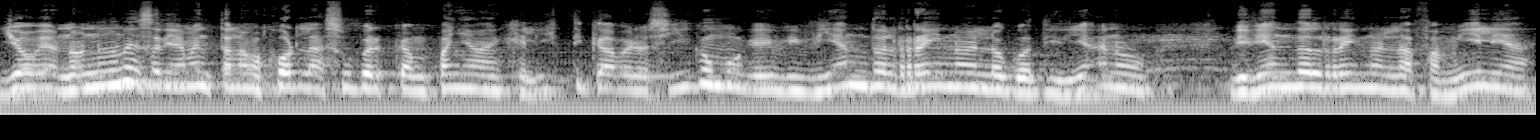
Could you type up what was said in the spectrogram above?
Yo veo, no, no necesariamente a lo mejor la super campaña evangelística, pero sí como que viviendo el reino en lo cotidiano, viviendo el reino en la familia.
